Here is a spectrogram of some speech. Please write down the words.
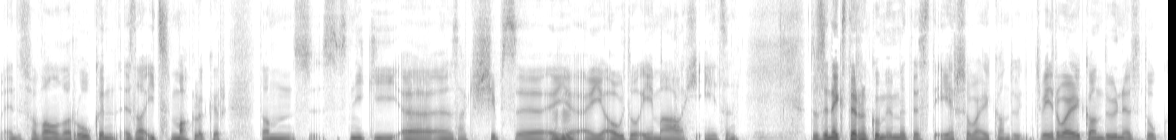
in het geval van roken is dat iets makkelijker dan sneaky eh, een zakje chips in, je, in je auto eenmalig eten. Dus een externe commitment is het eerste wat je kan doen. Het tweede wat je kan doen, is het ook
